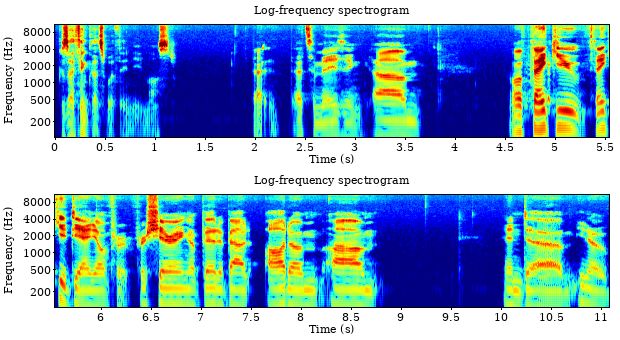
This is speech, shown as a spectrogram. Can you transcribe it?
because i think that's what they need most that, that's amazing um, well thank you thank you daniel for, for sharing a bit about autumn um, and uh, you know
